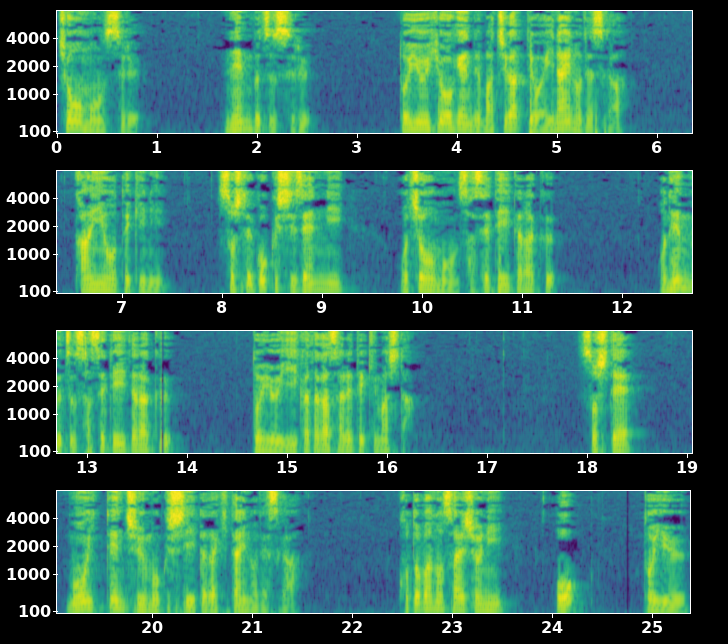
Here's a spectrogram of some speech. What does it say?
弔問する、念仏するという表現で間違ってはいないのですが、寛容的に、そしてごく自然にお弔問させていただく、お念仏させていただくという言い方がされてきました。そして、もう一点注目していただきたいのですが、言葉の最初に、おという、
